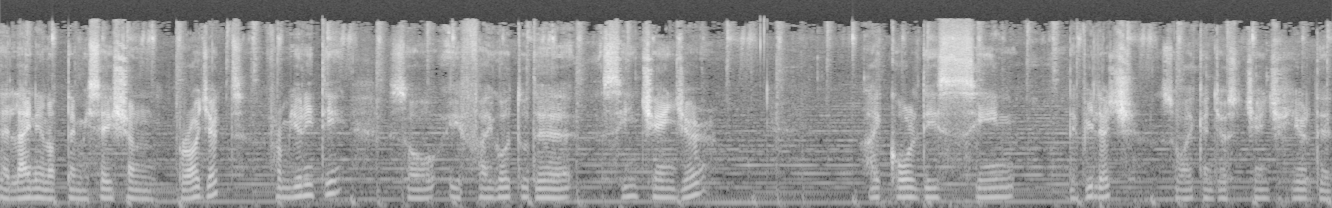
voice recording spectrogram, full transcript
uh, lining optimization project from Unity. So if I go to the scene changer I call this scene the village. So I can just change here the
